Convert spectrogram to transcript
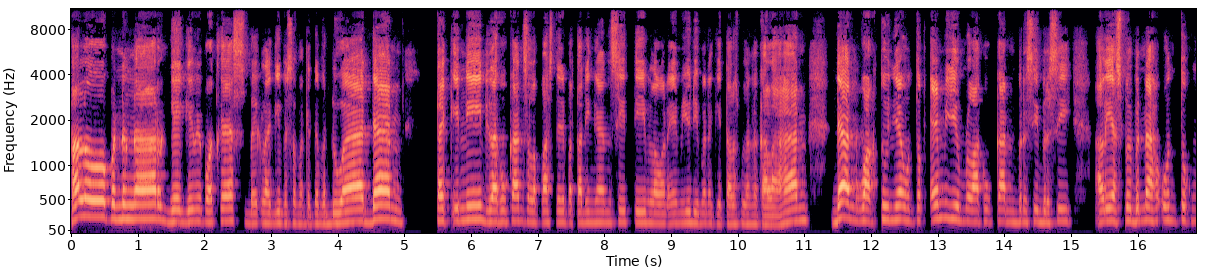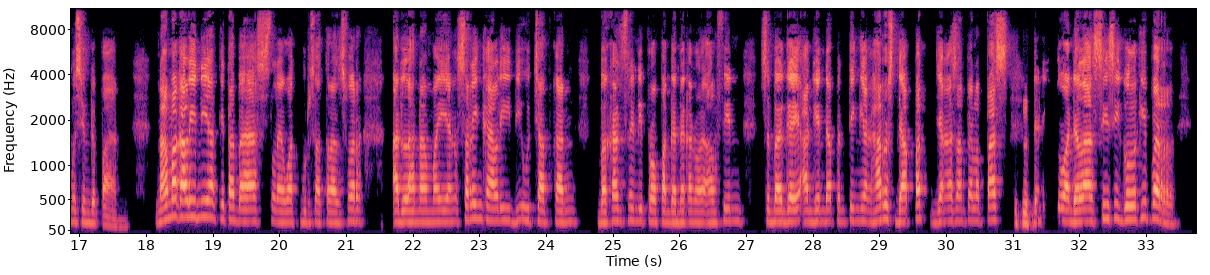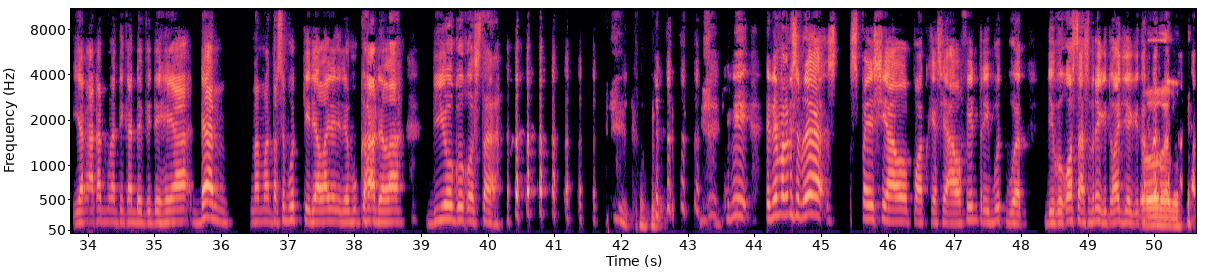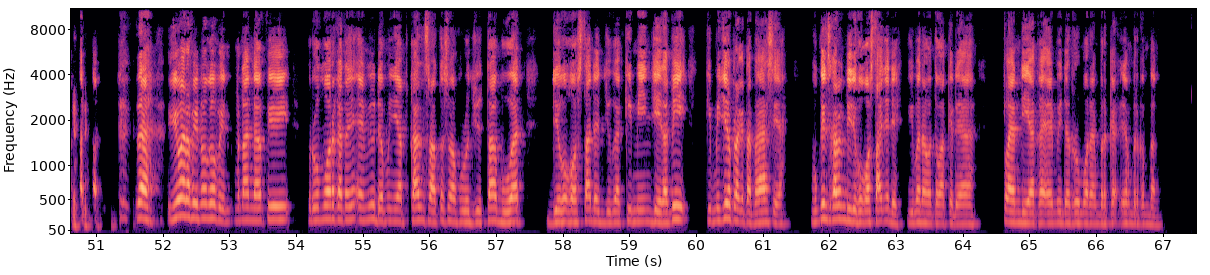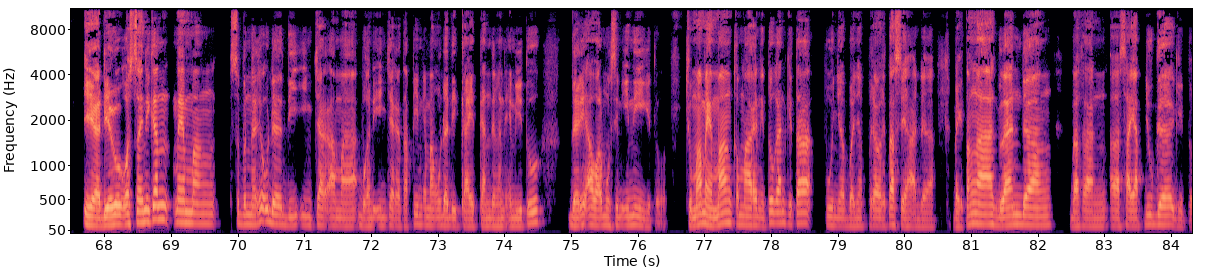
Halo pendengar GGM Podcast, baik lagi bersama kita berdua dan tag ini dilakukan selepas dari pertandingan City melawan MU di mana kita harus bilang kekalahan dan waktunya untuk MU melakukan bersih-bersih alias bebenah untuk musim depan. Nama kali ini yang kita bahas lewat bursa transfer adalah nama yang sering kali diucapkan bahkan sering dipropagandakan oleh Alvin sebagai agenda penting yang harus dapat jangan sampai lepas dan itu adalah sisi goalkeeper yang akan menggantikan David De Gea dan nama tersebut tidak lain dan tidak bukan adalah Diogo Costa. ini ini memang ini sebenarnya spesial podcast ya Alvin tribut buat Diogo Costa sebenarnya gitu aja gitu. Oh, iya. Nah, gimana Vin? Monggo Vin, menanggapi rumor katanya MU udah menyiapkan 150 juta buat Diogo Costa dan juga Kim Min Jae. Tapi Kim Min Jae udah pernah kita bahas ya. Mungkin sekarang di Diogo Costanya deh. Gimana untuk akhirnya plan dia ke MU dan rumor yang berke- yang berkembang. Iya, Diego Costa ini kan memang sebenarnya udah diincar sama bukan diincar ya, tapi memang udah dikaitkan dengan MU itu dari awal musim ini gitu. Cuma memang kemarin itu kan kita punya banyak prioritas ya, ada back tengah, gelandang, bahkan eh, sayap juga gitu.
